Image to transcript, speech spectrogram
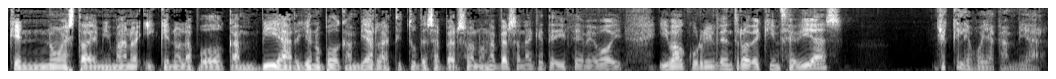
que no está de mi mano y que no la puedo cambiar. Yo no puedo cambiar la actitud de esa persona. Una persona que te dice me voy y va a ocurrir dentro de 15 días, ¿yo qué le voy a cambiar?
